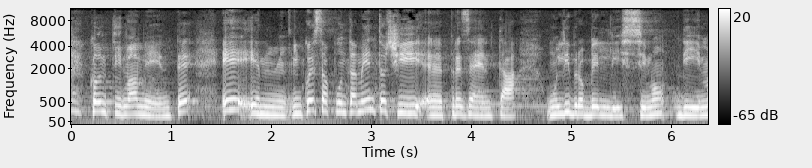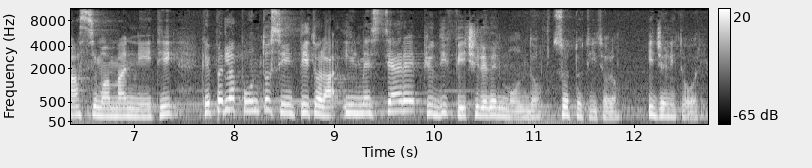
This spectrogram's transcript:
continuamente e ehm, in questo appuntamento ci eh, presenta un libro bellissimo di Massimo Ammanniti che per l'appunto si intitola Il mestiere più difficile difficile del mondo, sottotitolo I genitori.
